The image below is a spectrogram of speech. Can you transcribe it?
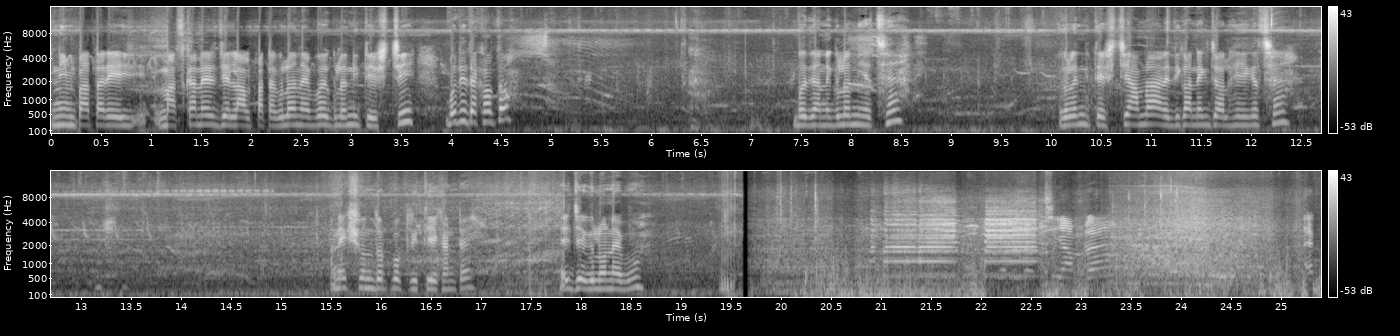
নিম পাতার এই মাঝখানের যে লাল পাতাগুলো নেব এগুলো নিতে এসেছি। বদি দেখাও তো। বদি অনেকগুলো নিয়েছে। এগুলো নিতে এসেছি আমরা আর এদিকে অনেক জল হয়ে গেছে। অনেক সুন্দর প্রকৃতি এখানটায়। এই যেগুলো নেব যাচ্ছি আমরা এক-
